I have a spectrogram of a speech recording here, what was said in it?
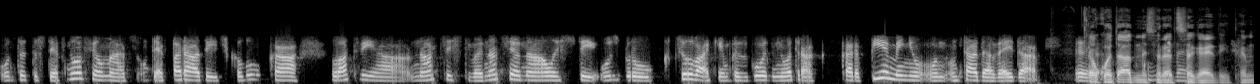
un tad tas tiek nofilmēts un tiek parādīts, ka, lūk, kā Latvijā nacisti vai nacionālisti uzbrūk cilvēkiem, kas godina otrā kara piemiņu un, un tādā veidā. Eh, Kaut ko tādu mēs varētu sagaidīt. Ja?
